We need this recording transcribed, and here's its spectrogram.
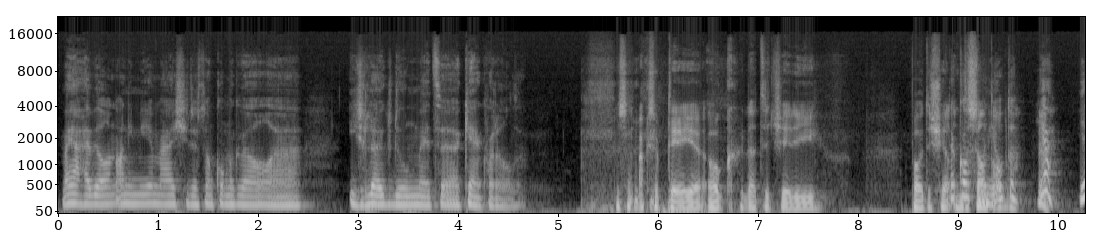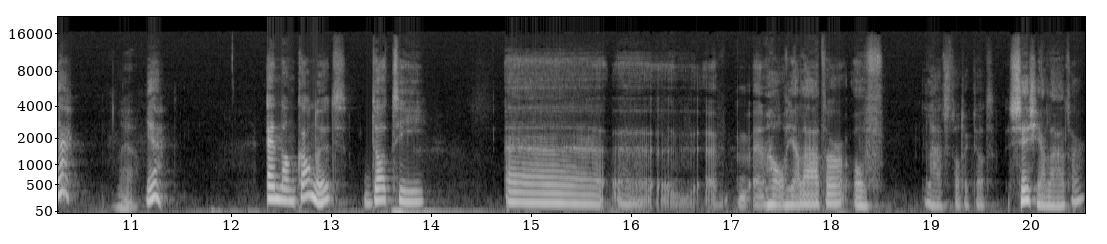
Maar ja, hij wil een animeermeisje, dus dan kom ik wel eh, iets leuks doen met eh kernkwadranten. Dus dan accepteer je ook dat het je die potentieel Dat interessante op. ja, ja, Ja. ja. En dan kan het dat hij eh, eh, een half jaar later, of laatst had ik dat, zes jaar later,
